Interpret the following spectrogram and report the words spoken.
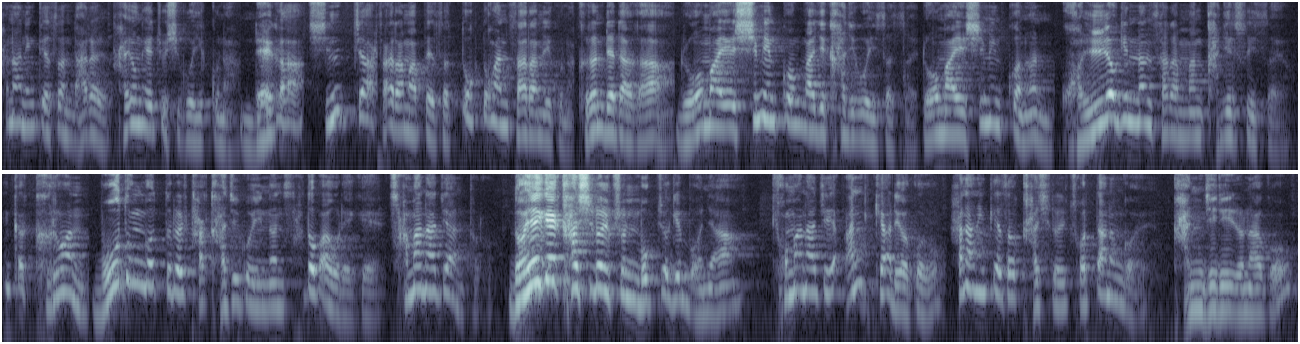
하나님께서 나를 사용해 주시고 있구나. 내가 진짜 사람 앞에서 똑똑한 사람이구나. 그런데다가 로마의 시민권까지 가지고 있었어요. 로마의 시민권은 권력 있는 사람만 가질 수 있어요. 그러니까 그러한 모든 것들을 다 가지고 있는 사도 바울에게 자만하지 않도록 너에게 가시를 준 목적이 뭐냐? 교만하지 않게 하려고 하나님께서 가시를 줬다는 거예요. 간질이 일어나고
